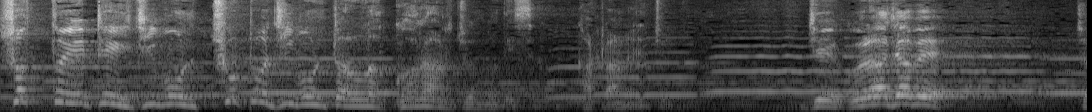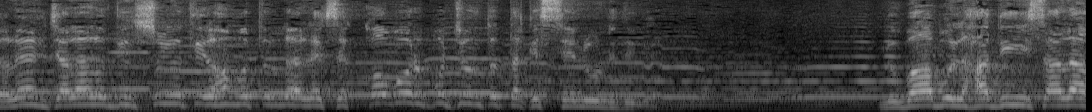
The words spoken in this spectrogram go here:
সত্য এটাই, জীবন, ছোট জীবনটা আল্লাহ গড়ার জন্য দিছেন কাটানোর জন্য। যে গোরা যাবে, চলেন জালালউদ্দিন সৈয়দি রহমতুল্লাহ লেখছে, কবর পর্যন্ত তাকে সেলুট দিবে। লুবাবুল হাদিস আলা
